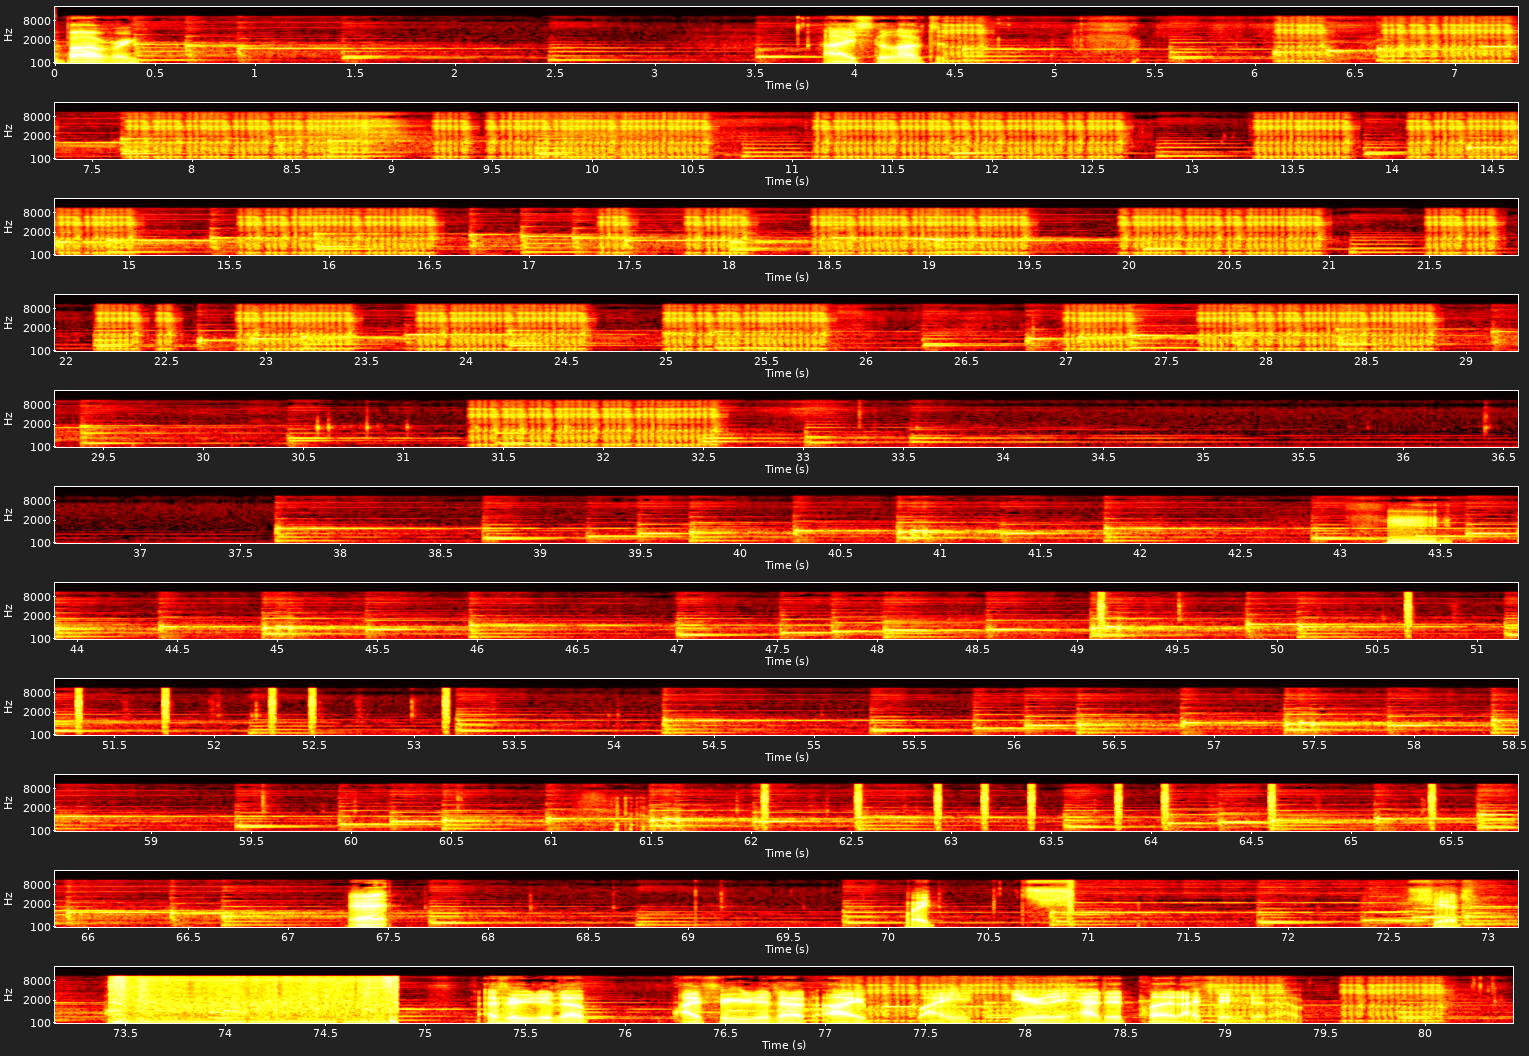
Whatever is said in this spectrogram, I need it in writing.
Not bothering. I still have to... figured it out. I figured it out. I I nearly had it, but I figured it out.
